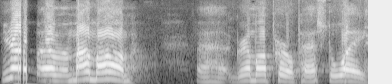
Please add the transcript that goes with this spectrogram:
You know, uh, my mom, uh, Grandma Pearl, passed away.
